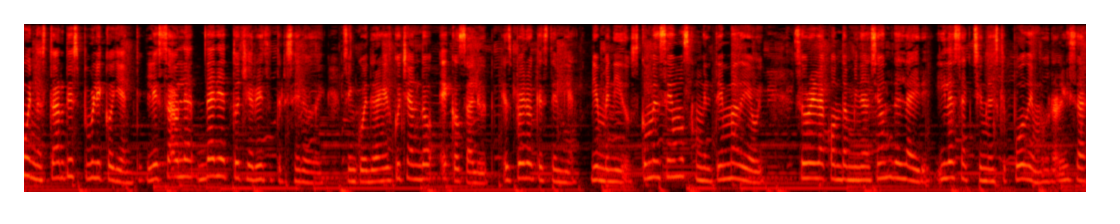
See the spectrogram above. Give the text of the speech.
buenas tardes, público oyente. Les habla Daria Tocherriz de Tercero D. Se encuentran escuchando Ecosalud. Espero que estén bien. Bienvenidos. Comencemos con el tema de hoy sobre la contaminación del aire y las acciones que podemos realizar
